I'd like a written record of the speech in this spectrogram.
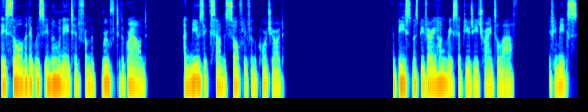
they saw that it was illuminated from the roof to the ground, and music sounded softly from the courtyard. The beast must be very hungry, said Beauty, trying to laugh, if he makes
